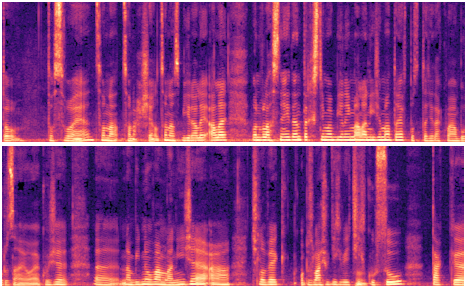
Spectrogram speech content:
to, to svoje, co, na, co našel, co nazbírali, ale on vlastně i ten trh s těma bílýma lanížema, to je v podstatě taková burza, jo? jakože e, nabídnou vám laníže a člověk, obzvlášť u těch větších hmm. kusů, tak e,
